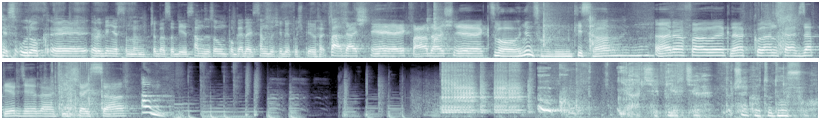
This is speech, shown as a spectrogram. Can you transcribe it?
jest urok e, robienia samemu. Trzeba sobie sam ze sobą pogadać, sam do siebie pośpiewać. Pada śnieg, pada śnieg, dzwonią dzwonki sani, a Rafałek na kolankach zapierdziela dzisiaj sam. Ja cię pierdzielę. Do czego to doszło?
